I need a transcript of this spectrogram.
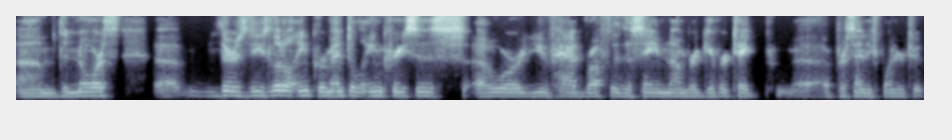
um, the north, uh, there's these little incremental increases, uh, or you've had roughly the same number, give or take uh, a percentage point or two.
